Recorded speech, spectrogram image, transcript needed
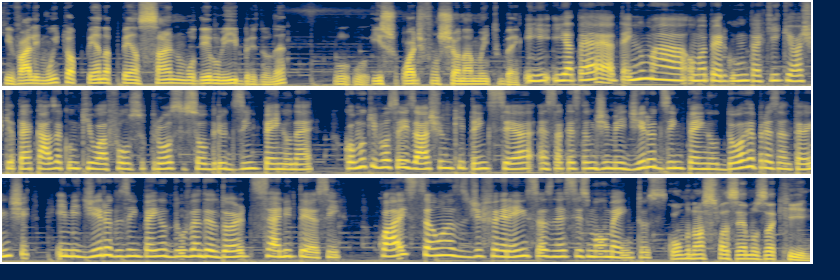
que vale muito a pena pensar no modelo híbrido, né? O, o, isso pode funcionar muito bem. E, e, até tem uma, uma pergunta aqui que eu acho que até casa com o que o Afonso trouxe sobre o desempenho, né? Como que vocês acham que tem que ser essa questão de medir o desempenho do representante e medir o desempenho do vendedor de CLT, assim? Quais são as diferenças nesses momentos? Como nós fazemos aqui?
